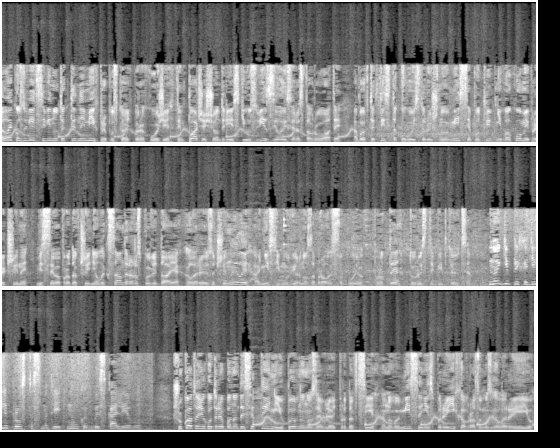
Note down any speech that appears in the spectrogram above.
Далеко звідси він утекти не міг, припускають перехожі. Тим паче, що Андріївський узвіз взялися реставрувати. Аби втекти з такого історичного місця, потрібні вакомі причини. Місцева продавчиня Олександра розповідає, галерею зачинили, а ніс, ймовірно, забрали з собою. Проте туристи бідкаються. Многі приходили просто смотреть, ну, бы искали его. Шукати його треба на десятині, і впевнено заявляють продавці. На нове місце ніс переїхав разом із галереєю.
